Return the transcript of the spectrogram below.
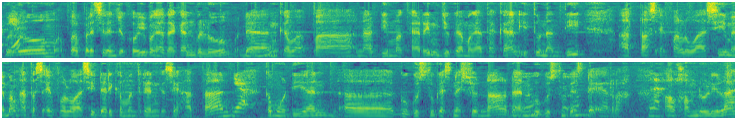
Belum, Pak Presiden Jokowi mengatakan belum dan hmm. Pak Nadiem Makarim juga mengatakan itu nanti atas evaluasi, memang atas evaluasi dari Kementerian Kesehatan, ya. kemudian uh, gugus tugas nasional dan hmm. gugus tugas hmm. daerah. Nah. Alhamdulillah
